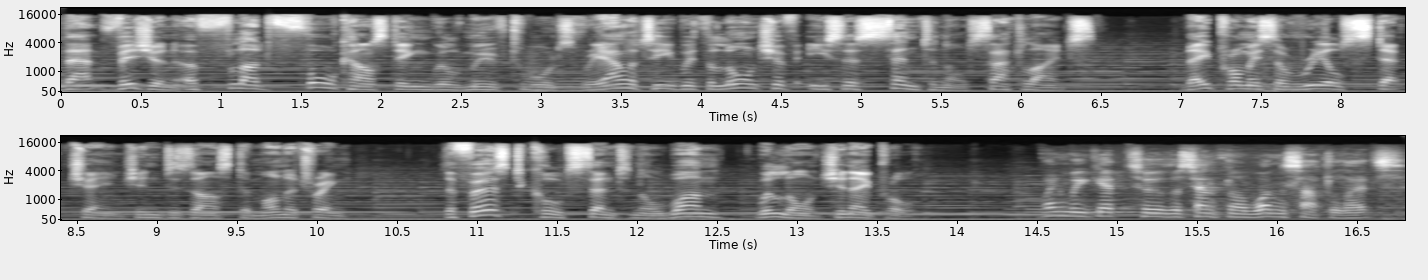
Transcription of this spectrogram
That vision of flood forecasting will move towards reality with the launch of ESA's Sentinel satellites. They promise a real step change in disaster monitoring. The first, called Sentinel-1, will launch in April. When we get to the Sentinel-1 satellites,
